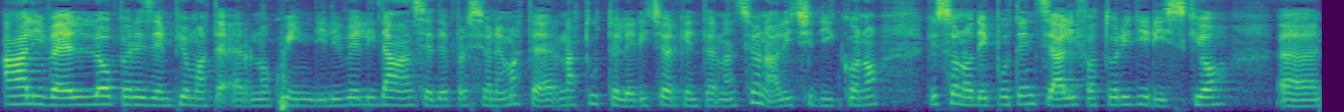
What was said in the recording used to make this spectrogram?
a livello per esempio materno, quindi livelli d'ansia e depressione materna, tutte le ricerche internazionali ci dicono che sono dei potenziali fattori di rischio eh,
